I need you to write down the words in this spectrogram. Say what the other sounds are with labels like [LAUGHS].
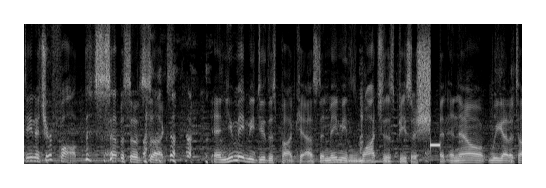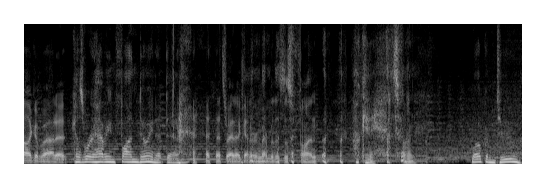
Dana, it's your fault. [LAUGHS] This episode sucks. and you made me do this podcast and made me watch this piece of shit, and now we got to talk about it. Because we're having fun doing it, Dan. [LAUGHS] That's right. I got to remember this is fun. [LAUGHS] Okay, it's fun. Welcome to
